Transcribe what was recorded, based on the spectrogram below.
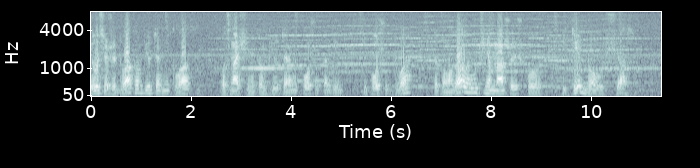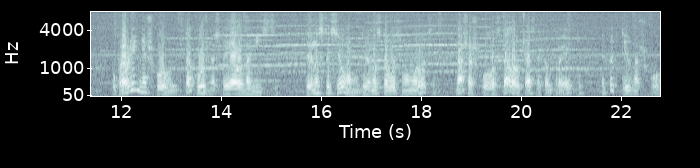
і ось уже два комп'ютерні класи, оснащені комп'ютерами пошук 1 і пошук 2, допомагали учням нашої школи йти в ногу з часом. Управління школою також не стояло на місці. В 97-98 році наша школа стала учасником проєкту Ефективна школа.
